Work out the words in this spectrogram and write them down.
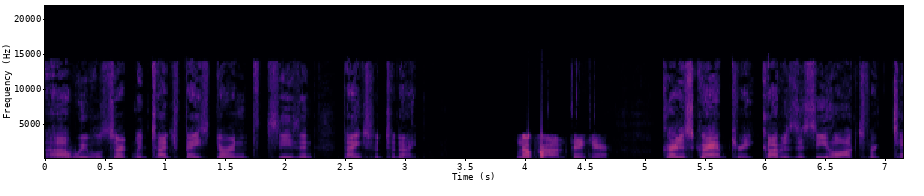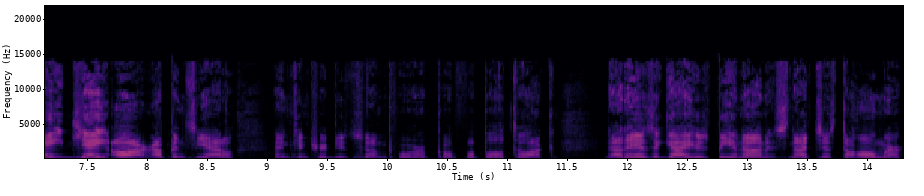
Uh, we will certainly touch base during the season. Thanks for tonight. No problem. Take care. Curtis Crabtree covers the Seahawks for KJR up in Seattle and contribute some for Pro Football Talk. Now, there's a guy who's being honest, not just a homer.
